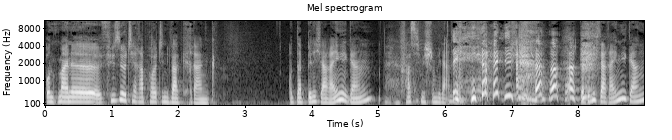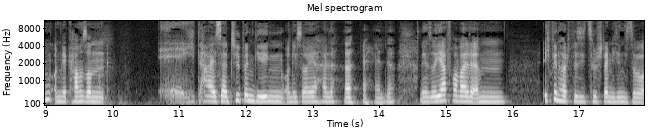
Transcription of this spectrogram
Und meine Physiotherapeutin, die war krank. Und da bin ich da reingegangen, fasse ich mich schon wieder an. Da bin ich da reingegangen und mir kam so ein echt heißer Typ entgegen und ich so, ja, hallo, hallo. Und er so, ja, Frau Walde, ähm, ich bin heute für Sie zuständig. Und ich so,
